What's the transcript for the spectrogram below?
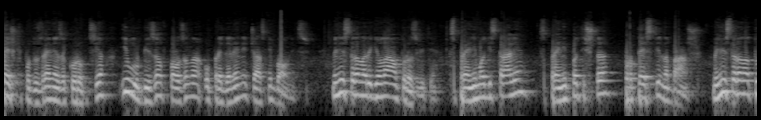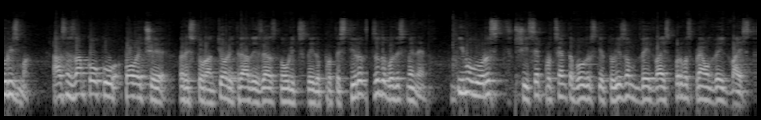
Тежки подозрения за корупция и лобизъм в полза на определени частни болници. Министра на регионалното развитие. Спрени магистрали, спрени пътища, протести на бранш. Министра на туризма. Аз не знам колко повече ресторантьори трябва да излязат на улицата и да протестират, за да бъде сменен. Имало ръст 60% българския туризъм 2021 спрямо 2020.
